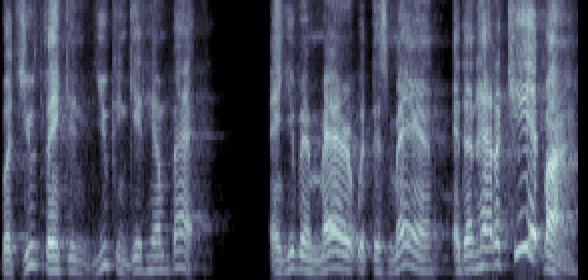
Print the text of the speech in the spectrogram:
but you thinking you can get him back. And you've been married with this man and then had a kid by him.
